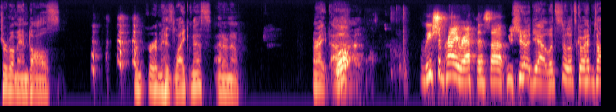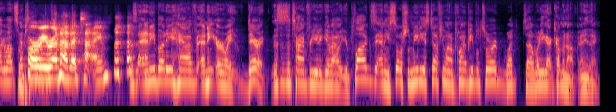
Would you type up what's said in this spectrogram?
Turbo Man dolls from, from his likeness. I don't know. All right. Uh, We should probably wrap this up we should. Yeah. Let's let's go ahead and talk about some. before we run out of time. Does anybody have any? Or wait, Derek, this is a time for you to give out your plugs. Any social media stuff you want to point people toward? What uh, What do you got coming up? Anything?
